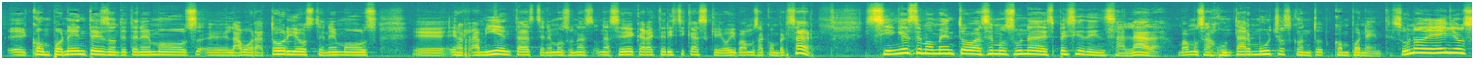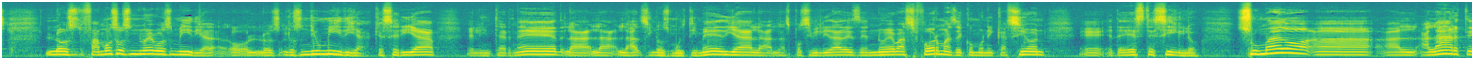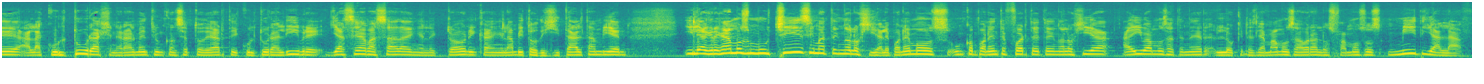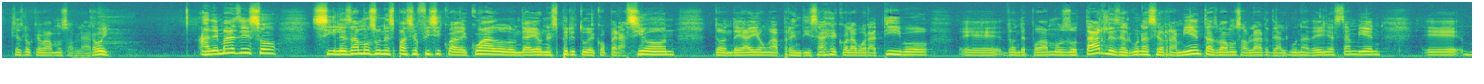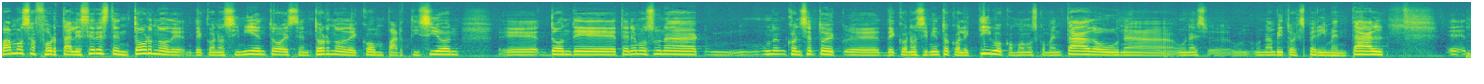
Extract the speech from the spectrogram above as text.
eh, componentes donde tenemos eh, laboratorios, tenemos eh, herramientas, tenemos una, serie de características que hoy vamos a conversar. Si en este momento hacemos una especie de ensalada, vamos a juntar muchos componentes. Uno de ellos, los famosos nuevos media o los, new media, que sería el Internet, los multimedia, las posibilidades de nuevas formas de comunicación de este siglo. Sumado al, al arte, a la cultura, cultura, generalmente un concepto de arte y cultura libre, ya sea basada en electrónica, en el ámbito digital también, y le agregamos muchísima tecnología, le ponemos un componente fuerte de tecnología, ahí vamos a tener lo que les llamamos ahora los famosos Media Lab, que es lo que vamos a hablar hoy. Además de eso, si les damos un espacio físico adecuado, donde haya un espíritu de cooperación, donde haya un aprendizaje colaborativo, eh, donde podamos dotarles de algunas herramientas, vamos a hablar de alguna de ellas también, eh, vamos a fortalecer este entorno de, conocimiento, este entorno de compartición, eh, donde tenemos un concepto de, conocimiento colectivo, como hemos comentado, un ámbito experimental. Eh,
